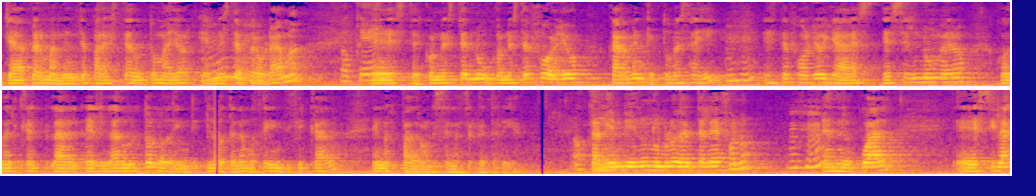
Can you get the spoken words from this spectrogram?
ya permanente para este adulto mayor en este mm. programa Este, con este con este folio, Carmen, que tú ves ahí, este folio ya es, es el número con el que el, adulto lo, lo tenemos identificado en los padrones en la Secretaría. También viene un número de teléfono en el cual eh, si la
